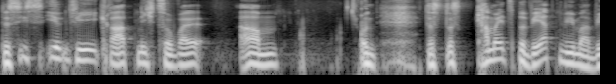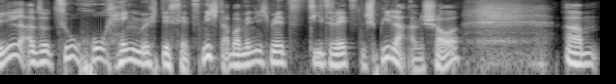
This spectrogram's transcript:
das ist irgendwie gerade nicht so, weil, ähm, und das, das kann man jetzt bewerten, wie man will. Also zu hoch hängen möchte ich es jetzt nicht. Aber wenn ich mir jetzt diese letzten Spieler anschaue, ähm,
